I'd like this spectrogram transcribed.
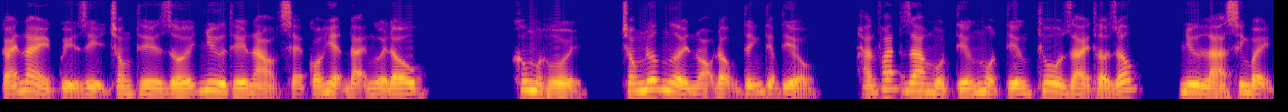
cái này quỷ dị trong thế giới như thế nào sẽ có hiện đại người đâu. Không một hồi, trong nước người nọ động tĩnh tiệm tiểu, hắn phát ra một tiếng một tiếng thô dài thở dốc, như là sinh bệnh.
